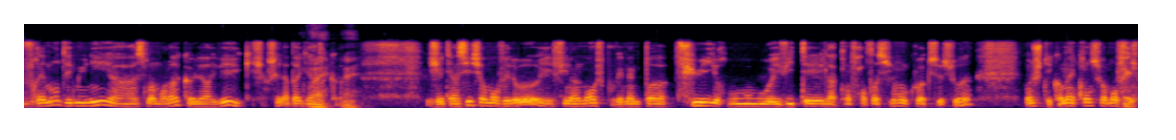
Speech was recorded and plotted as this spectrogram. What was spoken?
vraiment démuni à, ce moment-là quand il est arrivé et qui cherchait la bagarre. J'étais assis sur mon vélo et finalement je pouvais même pas fuir ou éviter la confrontation ou quoi que ce soit. Moi j'étais comme un con sur mon vélo.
